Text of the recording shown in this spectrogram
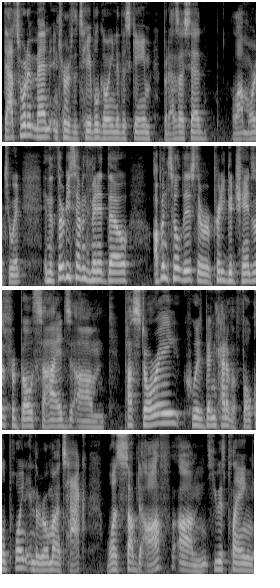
that's what it meant in terms of the table going into this game. But as I said, a lot more to it. In the 37th minute, though, up until this, there were pretty good chances for both sides. Um, Pastore, who has been kind of a focal point in the Roma attack, was subbed off. Um, he was playing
